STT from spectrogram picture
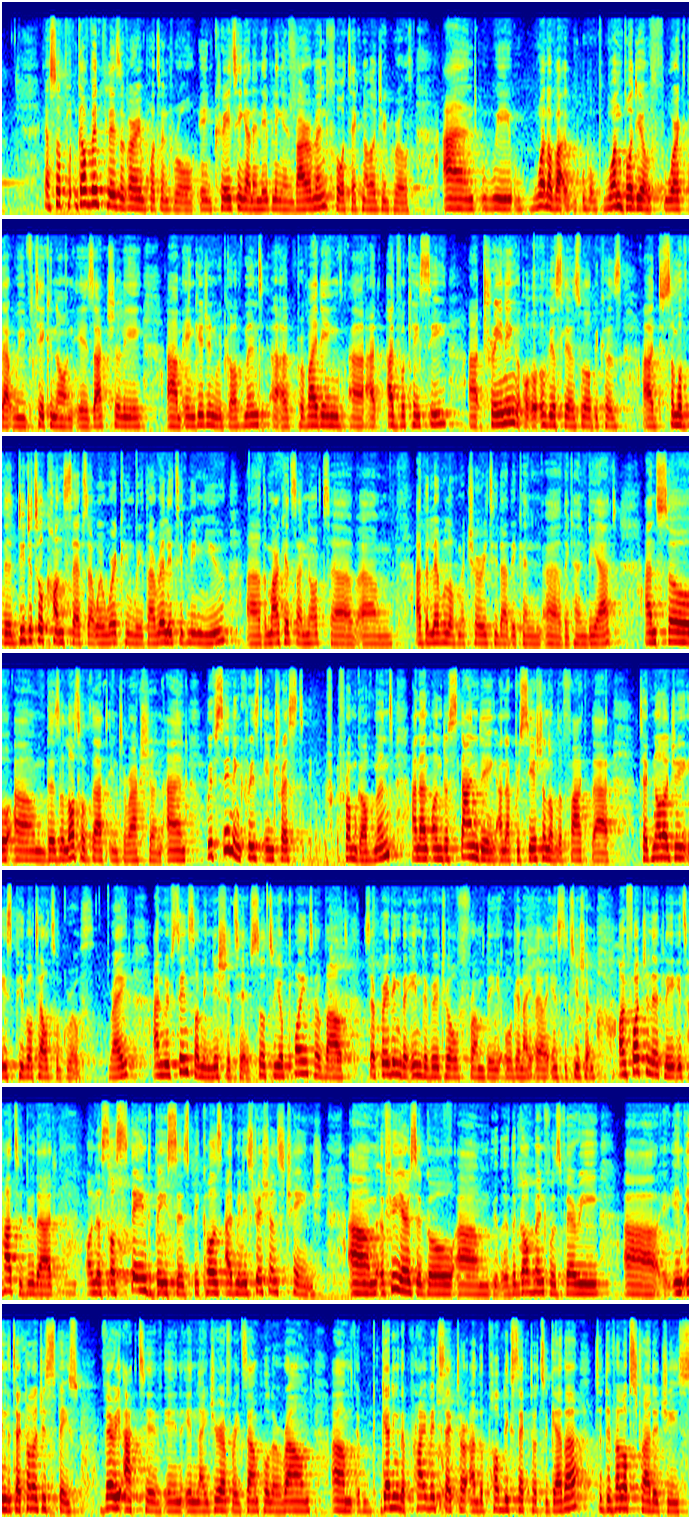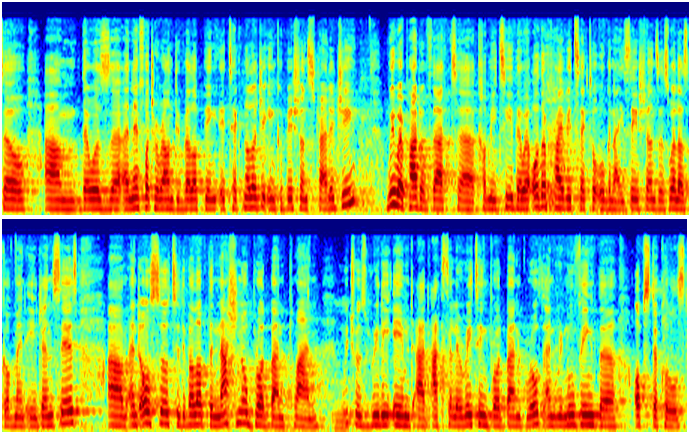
Yeah, so government plays a very important role in creating an enabling environment for technology growth. And we, one, of our, one body of work that we've taken on is actually um, engaging with government, uh, providing uh, advocacy, uh, training, obviously as well, because uh, some of the digital concepts that we're working with are relatively new. The markets are not um, at the level of maturity that they can, they can be at. And so um, there's a lot of that interaction. And we've seen increased interest from government and an understanding and appreciation of the fact that technology is pivotal to growth right? And we've seen some initiatives. So to your point about separating the individual from the uh, institution, unfortunately, it's hard to do that on a sustained basis because administrations change. Um, a few years ago, um, the, the, government was very, uh, in, in the technology space, very active in, in Nigeria, for example, around um, getting the private sector and the public sector together to develop strategies. So um, there was uh, an effort around developing a technology incubation strategy. We were part of that uh, committee. There were other private sector organizations as well as government agencies, um, and also to develop the National Broadband Plan, mm. which was really aimed at accelerating broadband growth and removing the obstacles.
